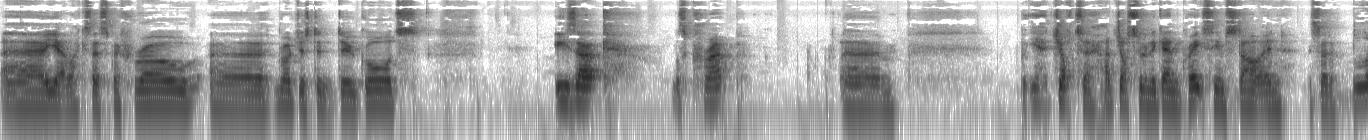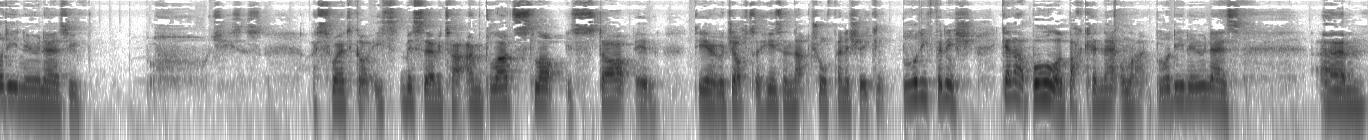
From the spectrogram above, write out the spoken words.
Uh, yeah, like I said, Smith Rowe. Uh, Rogers didn't do Gords. Isak was crap. Um, but yeah, Jota had Jota in again. Great team starting instead of bloody Nunez. He I swear to God, he's missed every time. I'm glad Slot is starting Diego Jota. He's a natural finisher. He can bloody finish. Get that ball back of net on like bloody Nunez. Um,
